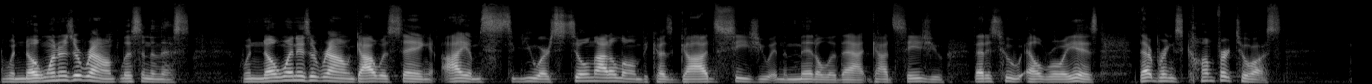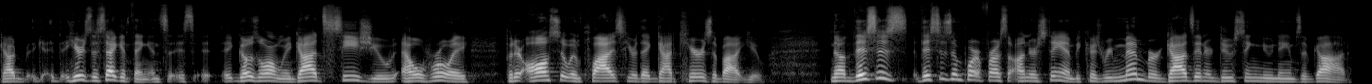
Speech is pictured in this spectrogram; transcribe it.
When no one is around, listen to this when no one is around, God was saying, I am, you are still not alone because God sees you in the middle of that. God sees you. That is who El Roi is. That brings comfort to us. God, here's the second thing. It's, it goes along when God sees you, El Roi, but it also implies here that God cares about you. Now, this is, this is important for us to understand because remember, God's introducing new names of God.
